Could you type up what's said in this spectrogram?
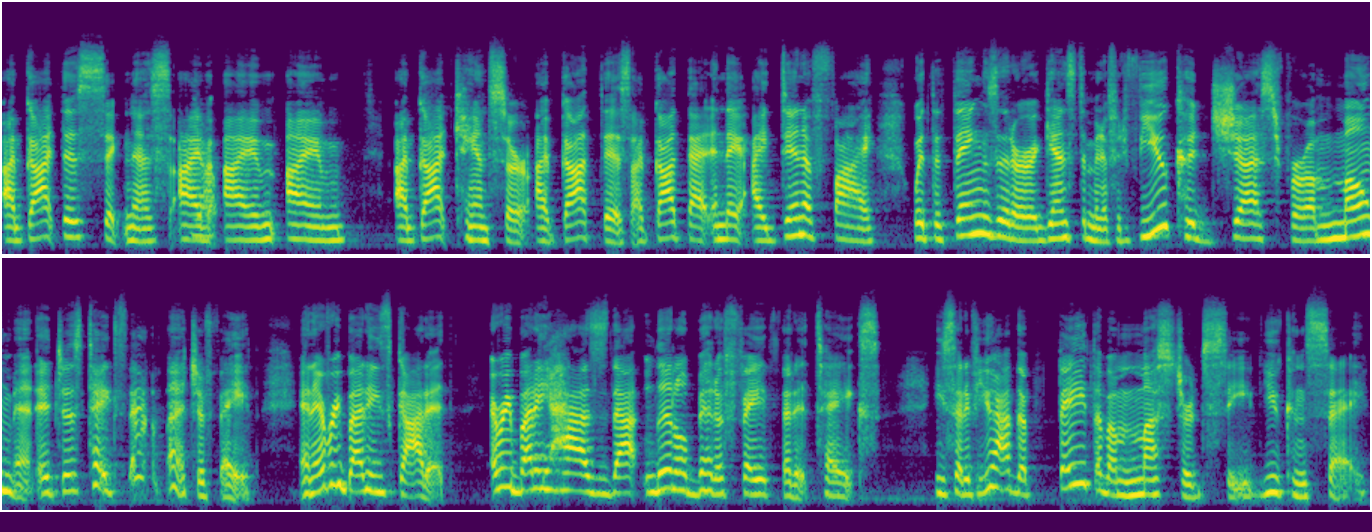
I've got this sickness. I've yeah. I'm I'm I've got cancer, I've got this, I've got that. And they identify with the things that are against them. And if, if you could just for a moment, it just takes that much of faith. And everybody's got it. Everybody has that little bit of faith that it takes. He said, if you have the faith of a mustard seed, you can say,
